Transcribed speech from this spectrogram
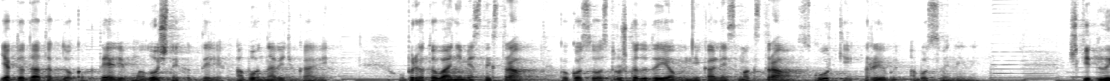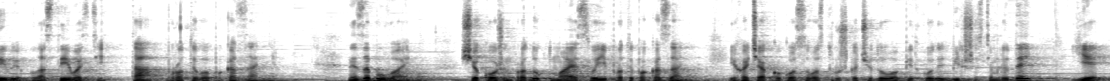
як додаток до коктейлів, молочних коктейлів або навіть в каві. У приготуванні м'ясних страв кокосова стружка додає унікальний смак стравам з курки, риби або свинини. Шкідливі властивості та противопоказання. Не забуваємо, що кожен продукт має свої протипоказання, і хоча кокосова стружка чудово підходить більшостям людей, є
